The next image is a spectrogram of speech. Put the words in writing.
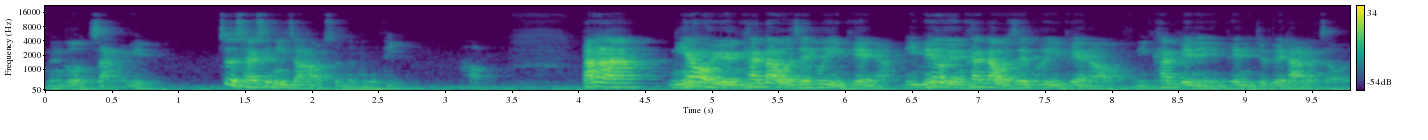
能够掌运，这才是你找老师的目的。好，当然你要有缘看到我这部影片啊，你没有缘看到我这部影片哦，你看别人影片你就被拉着走了。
